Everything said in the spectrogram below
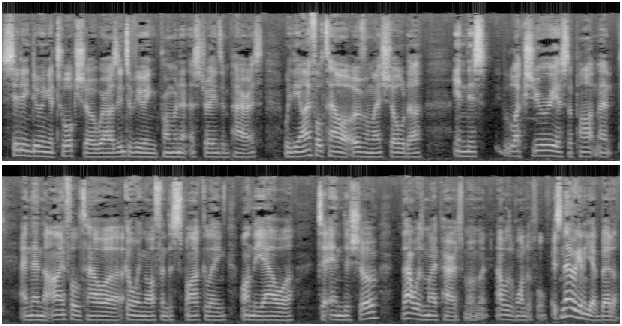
sitting doing a talk show where I was interviewing prominent Australians in Paris with the Eiffel Tower over my shoulder in this luxurious apartment and then the Eiffel Tower going off and the sparkling on the hour to end the show. That was my Paris moment. That was wonderful. It's never going to get better.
